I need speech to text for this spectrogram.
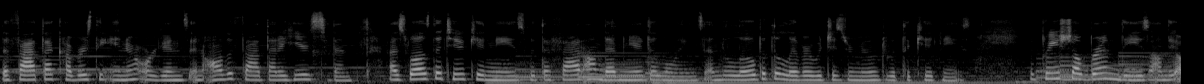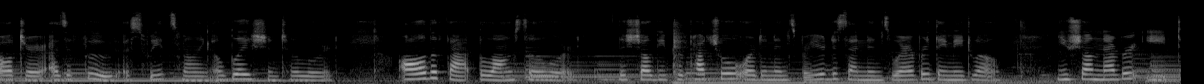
the fat that covers the inner organs and all the fat that adheres to them, as well as the two kidneys with the fat on them near the loins, and the lobe of the liver which is removed with the kidneys. The priest shall burn these on the altar as a food, a sweet smelling oblation to the Lord. All the fat belongs to the Lord. This shall be perpetual ordinance for your descendants wherever they may dwell. You shall never eat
